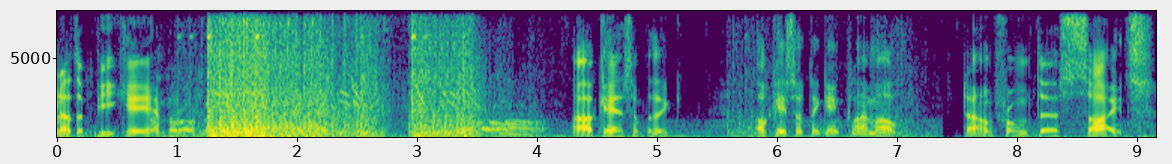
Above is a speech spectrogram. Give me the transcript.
Another PKM. Okay, and somebody. Okay, so they can climb up down from the sides.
